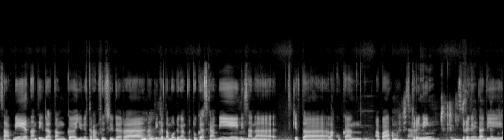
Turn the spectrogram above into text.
submit. Nanti datang ke unit transfusi darah. Nanti ketemu dengan petugas kami di sana kita lakukan apa? Pemeriksaan. Screening. Screening Screening tadi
